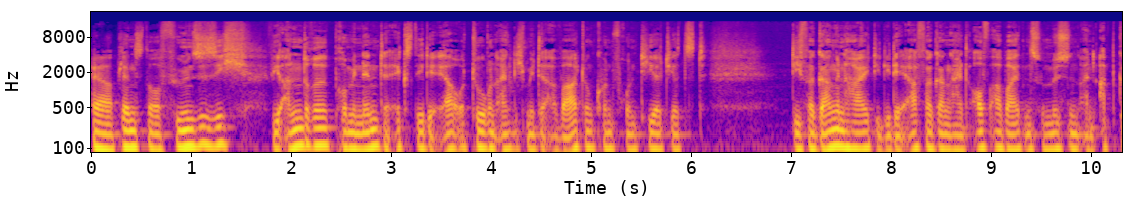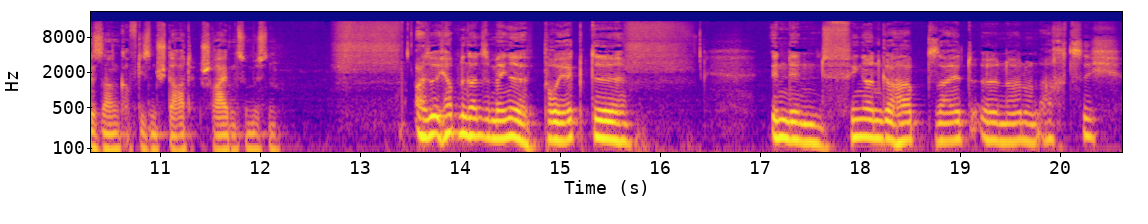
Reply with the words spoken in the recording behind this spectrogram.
Herr Plensdorf, fühlen Sie sich wie andere prominente Ex-DDR-Autoren eigentlich mit der Erwartung konfrontiert, jetzt die Vergangenheit, die DDR-Vergangenheit aufarbeiten zu müssen, ein Abgesang auf diesen Staat schreiben zu müssen? Also ich habe eine ganze Menge Projekte in den Fingern gehabt seit äh, 89.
